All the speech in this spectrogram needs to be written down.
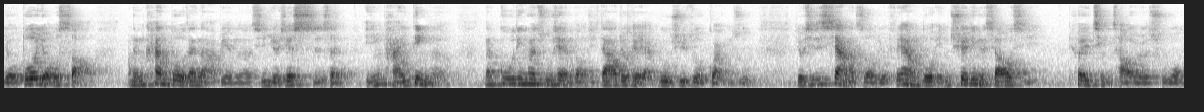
有多有少。能看多的在哪边呢？其实有些时辰已经排定了，那固定会出现的东西，大家就可以来陆续做关注。尤其是下周有非常多已经确定的消息会倾巢而出哦。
